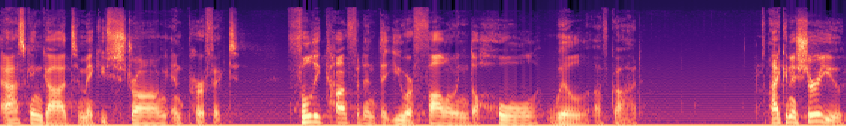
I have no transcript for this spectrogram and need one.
asking God to make you strong and perfect, fully confident that you are following the whole will of God. I can assure you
